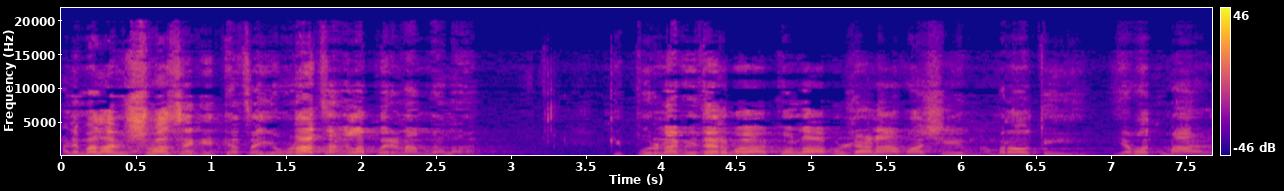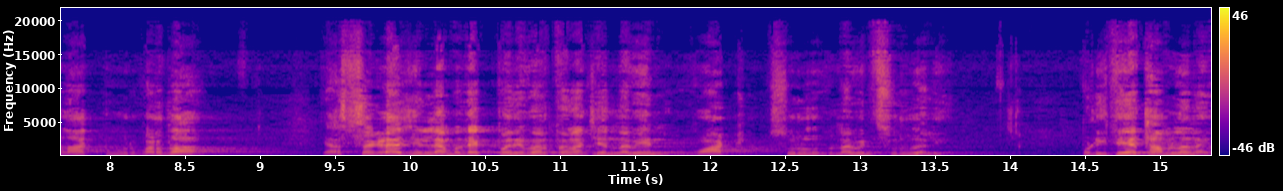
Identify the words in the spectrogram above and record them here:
आणि मला विश्वास आहे की त्याचा एवढा चांगला परिणाम झाला की पूर्ण विदर्भ अकोला बुलढाणा वाशिम अमरावती यवतमाळ नागपूर वर्धा या सगळ्या जिल्ह्यामध्ये एक परिवर्तनाची नवीन वाट सुरू नवीन सुरू झाली. पण इथे थांबलं नाही.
